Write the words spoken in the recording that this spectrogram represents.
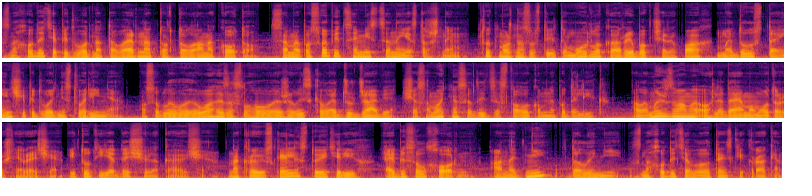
знаходиться підводна таверна Тортолана Кото. Саме по собі це місце не є страшним. Тут можна зустріти мурлока, рибок, черепах, медуз та інші підводні створіння. Особливої уваги заслуговує живий скелет Джуджабі, що самотньо сидить за столиком неподалік. Але ми ж з вами оглядаємо моторошні речі, і тут є дещо лякаюче. На краю скелі стоїть ріг Abyssal Horn, а на дні, вдалині, знаходиться велетенський кракен.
